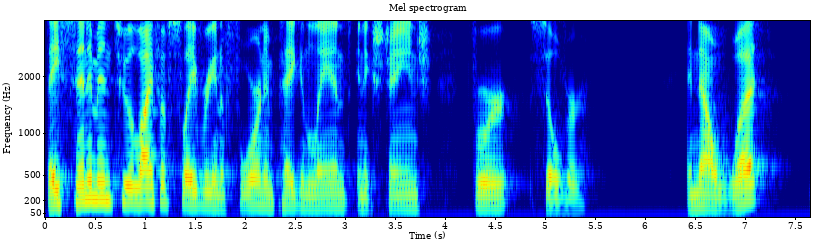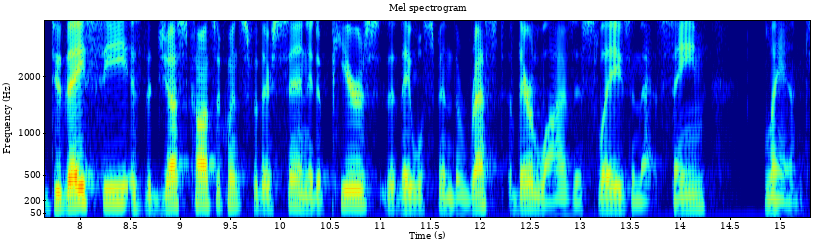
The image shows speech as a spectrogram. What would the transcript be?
They sent him into a life of slavery in a foreign and pagan land in exchange for silver. And now, what do they see as the just consequence for their sin? It appears that they will spend the rest of their lives as slaves in that same land.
